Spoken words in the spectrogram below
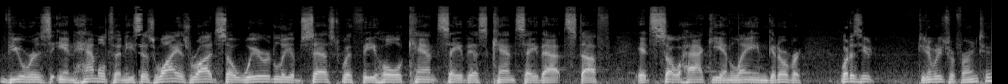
viewers in Hamilton. He says, "Why is Rod so weirdly obsessed with the whole can't say this, can't say that stuff? It's so hacky and lame. Get over it." What is he? Do you know what he's referring to?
